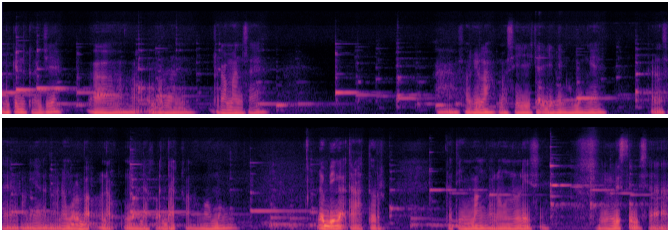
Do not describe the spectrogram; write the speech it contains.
mungkin itu aja ya uh, rekaman saya. Ah, sorry lah masih kayak gini ngomongnya karena saya orangnya kadang-kadang meledak meledak-ledak kalau ngomong. Lebih nggak teratur ketimbang kalau nulis ya. Nulis tuh bisa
